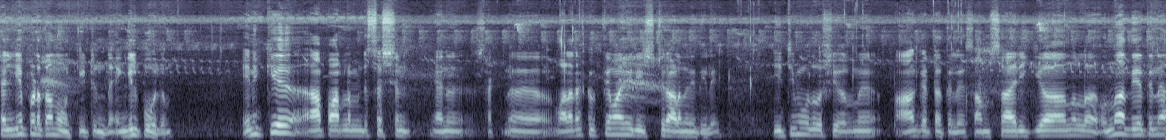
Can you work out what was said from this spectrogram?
ശല്യപ്പെടുത്താൻ നോക്കിയിട്ടുണ്ട് എങ്കിൽ പോലും. എനിക്ക് ആ പാർലമെന്റ് സെഷൻ ഞാൻ വളരെ കൃത്യമായി നിരീക്ഷിച്ച ഒരാളെന്ന രീതിയിൽ ഇ ടി മുഹമ്മദ് ബഷീറിന് ആ ഘട്ടത്തിൽ സംസാരിക്കുക എന്നുള്ള ഒന്ന് അദ്ദേഹത്തിന്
